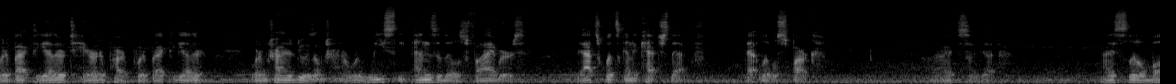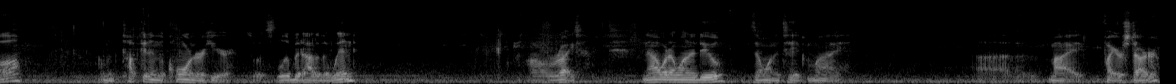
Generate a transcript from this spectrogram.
put it back together, tear it apart, put it back together. What I'm trying to do is I'm trying to release the ends of those fibers. That's what's going to catch that, that little spark. All right, so I got a nice little ball. I'm gonna tuck it in the corner here so it's a little bit out of the wind. All right, now what I wanna do is I wanna take my uh, my fire starter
